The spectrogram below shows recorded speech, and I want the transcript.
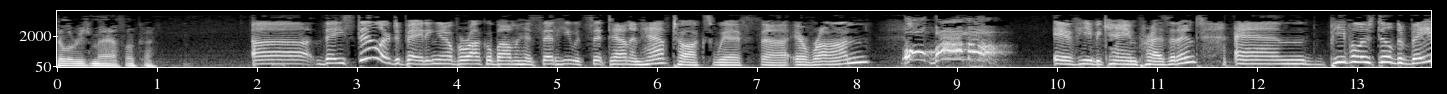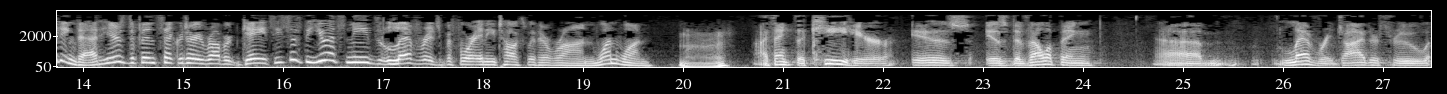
Hillary's math, okay. Uh, they still are debating. You know, Barack Obama has said he would sit down and have talks with uh, Iran. Obama! If he became president, and people are still debating that. Here's Defense Secretary Robert Gates. He says the U.S. needs leverage before any talks with Iran. 1-1. I think the key here is is developing um, leverage either through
